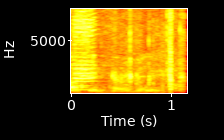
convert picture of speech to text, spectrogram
fucking hillbilly.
